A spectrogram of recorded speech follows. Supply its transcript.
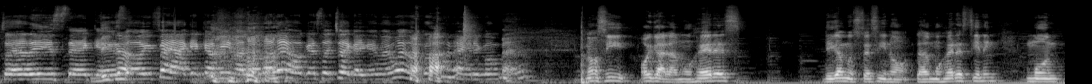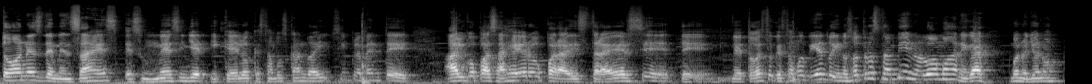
Se dice que Diga- soy fea, que camino a lo más lejos, que soy chueca y que me muevo con un aire compadre. No, sí, oiga, las mujeres, dígame usted si no, las mujeres tienen montones de mensajes en su Messenger y ¿qué es lo que están buscando ahí? Simplemente algo pasajero para distraerse de, de todo esto que estamos viendo y nosotros también, no lo vamos a negar. Bueno, yo no,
